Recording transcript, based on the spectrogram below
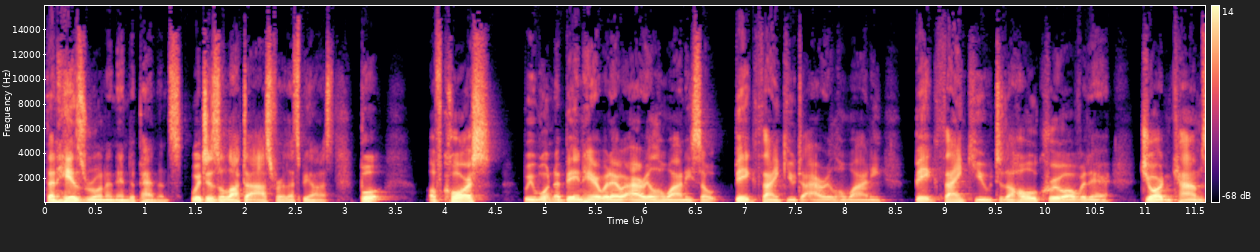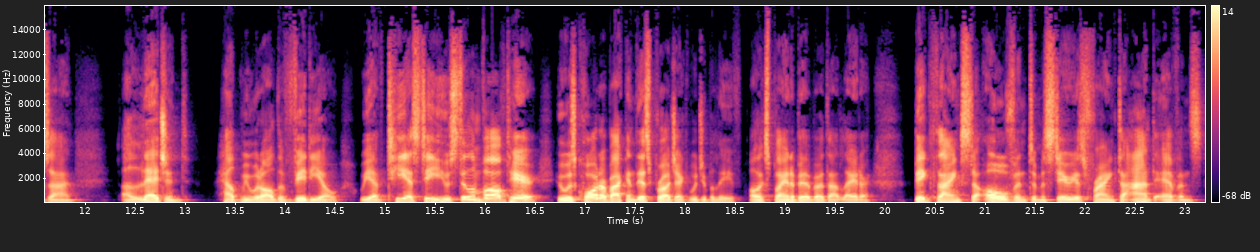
than his run in independence, which is a lot to ask for, let's be honest. But of course, we wouldn't have been here without Ariel Helwani. So big thank you to Ariel Helwani. Big thank you to the whole crew over there. Jordan Kamzan, a legend, helped me with all the video. We have TST, who's still involved here, who was quarterback in this project, would you believe? I'll explain a bit about that later. Big thanks to Owen, to Mysterious Frank, to Aunt Evans,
